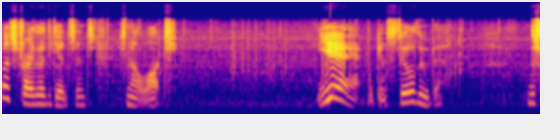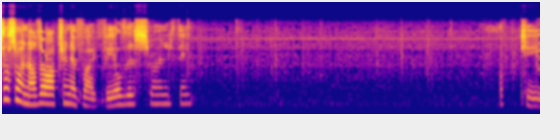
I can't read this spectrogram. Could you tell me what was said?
Let's try that again since it's not a lot. Yeah, we can still do that. There's also another option if I fail this or anything. Okay.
